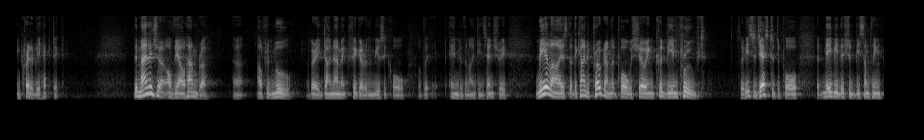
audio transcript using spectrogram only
incredibly hectic. The manager of the Alhambra, uh, Alfred Moul, a very dynamic figure in the music hall of the end of the 19th century, realized that the kind of program that Paul was showing could be improved. So he suggested to Paul that maybe there should be something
